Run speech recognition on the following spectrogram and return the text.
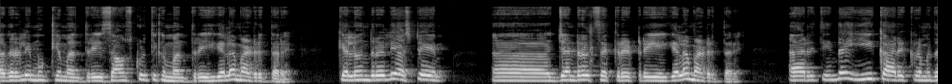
ಅದರಲ್ಲಿ ಮುಖ್ಯಮಂತ್ರಿ, ಸಾಂಸ್ಕೃತಿಕ ಮಂತ್ರಿ ಹೀಗೆಲ್ಲ ಮಾಡಿರ್ತಾರೆ. ಕೆಲವೊಂದರಲ್ಲಿ ಅಷ್ಟೇ ಜನರಲ್ ಸೆಕ್ರೆಟರಿ ಹೀಗೆಲ್ಲ ಮಾಡಿರ್ತಾರೆ. ಆ ರೀತಿಯಿಂದ ಈ ಕಾರ್ಯಕ್ರಮದ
